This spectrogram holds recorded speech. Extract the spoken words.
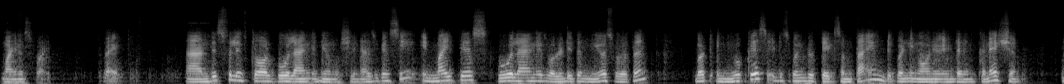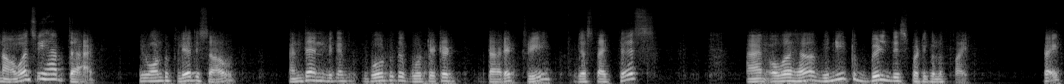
minus 5 right? And this will install golang in your machine. As you can see in my case golang is already the newest version but in your case it is going to take some time depending on your internet connection. Now once we have that we want to clear this out and then we can go to the gotator directory just like this and over here we need to build this particular file right?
